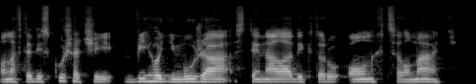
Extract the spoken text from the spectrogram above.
ona vtedy skúša, či vyhodí muža z tej nálady, ktorú on chcel mať.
